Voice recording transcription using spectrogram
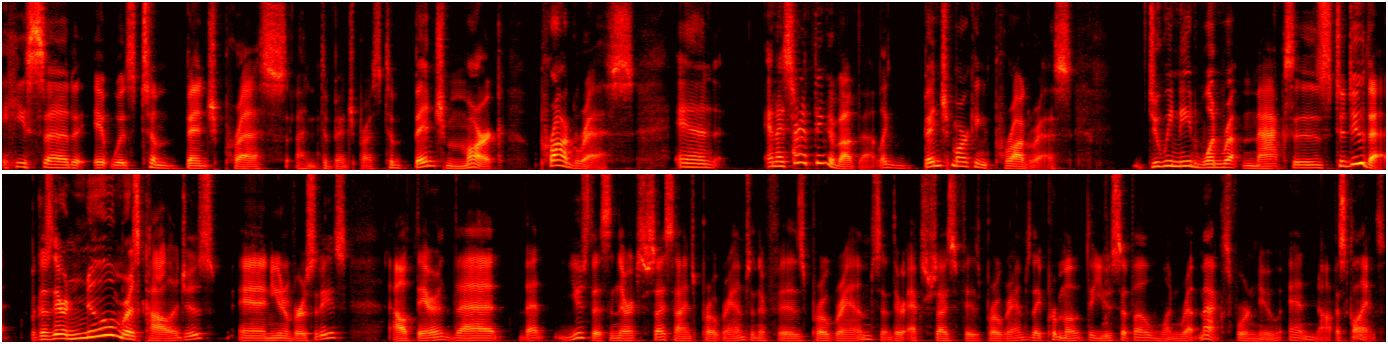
he said it was to bench press, uh, to bench press, to benchmark progress. And and I started thinking about that, like benchmarking progress. Do we need one rep maxes to do that? Because there are numerous colleges and universities out there that that use this in their exercise science programs and their phys programs and their exercise phys programs. They promote the use of a one rep max for new and novice clients.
